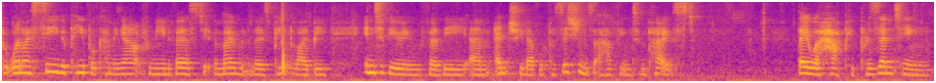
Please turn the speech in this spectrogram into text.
but when I see the people coming out from university at the moment, and those people I'd be interviewing for the um, entry level positions at Huffington Post, they were happy presenting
